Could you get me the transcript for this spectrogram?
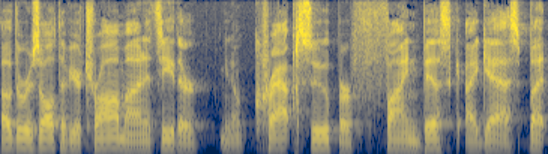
of the result of your trauma. And it's either, you know, crap soup or fine bisque, I guess. But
